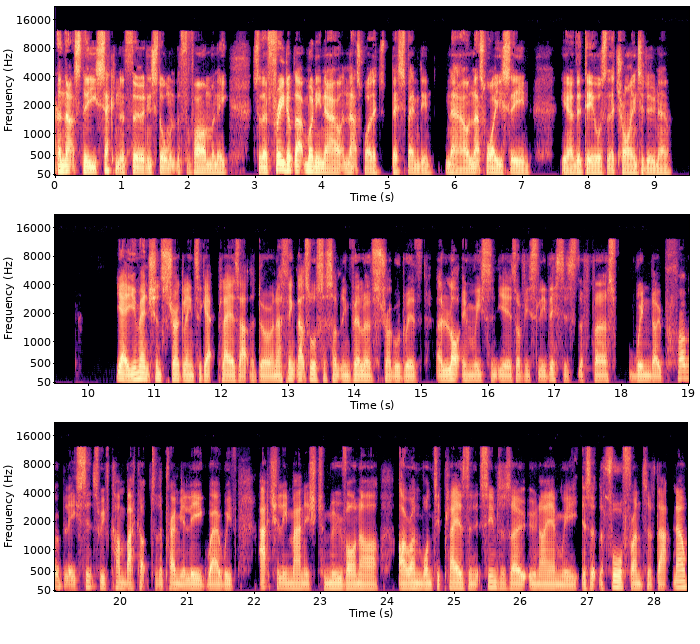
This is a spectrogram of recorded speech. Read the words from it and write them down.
And that's the second and third installment of the Fafan money. So they've freed up that money now, and that's why they're spending now. And that's why you're seeing, you know, the deals that they're trying to do now. Yeah, you mentioned struggling to get players out the door, and I think that's also something Villa have struggled with a lot in recent years. Obviously, this is the first window, probably since we've come back up to the Premier League, where we've actually managed to move on our our unwanted players, and it seems as though Unai Emery is at the forefront of that. Now,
